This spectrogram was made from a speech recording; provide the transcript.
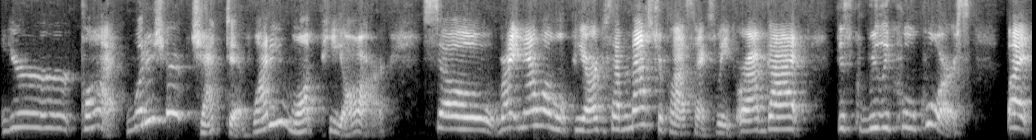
your plot. What is your objective? Why do you want PR? So right now I want PR because I have a master class next week, or I've got this really cool course. But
